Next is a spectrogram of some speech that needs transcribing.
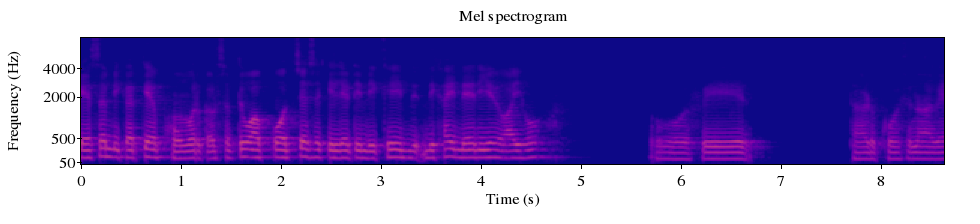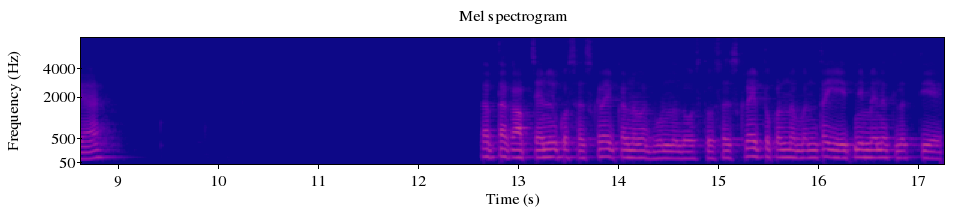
कैसे भी करके आप होमवर्क कर सकते हो। आपको अच्छे से क्लियरिटी दिखाई दिखाई दे रही है आई हो और फिर थर्ड क्वेश्चन आ गया है। तब तक आप चैनल को सब्सक्राइब करना मत भूलना दोस्तों। सब्सक्राइब तो करना बनता ही है, इतनी मेहनत लगती है।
